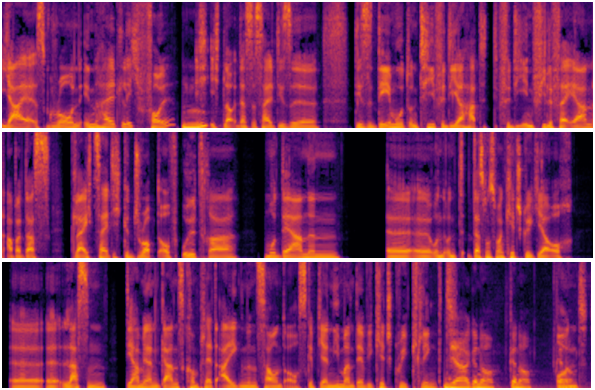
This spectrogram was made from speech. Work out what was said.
ja, er ist grown inhaltlich voll. Mhm. Ich, ich glaube, das ist halt diese, diese Demut und Tiefe, die er hat, für die ihn viele verehren, aber das gleichzeitig gedroppt auf ultra modernen äh, äh und, und das muss man Kitsch Creek ja auch äh, äh, lassen. Die haben ja einen ganz komplett eigenen Sound auch. Es gibt ja niemand, der wie Kitsch Creek klingt. Ja, genau, genau. genau. Und,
